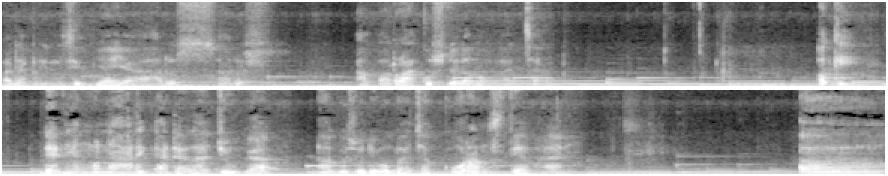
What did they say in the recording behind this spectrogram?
pada prinsipnya ya harus harus apa rakus dalam membaca. Oke dan yang menarik adalah juga Agus Budi membaca koran setiap hari. Uh,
